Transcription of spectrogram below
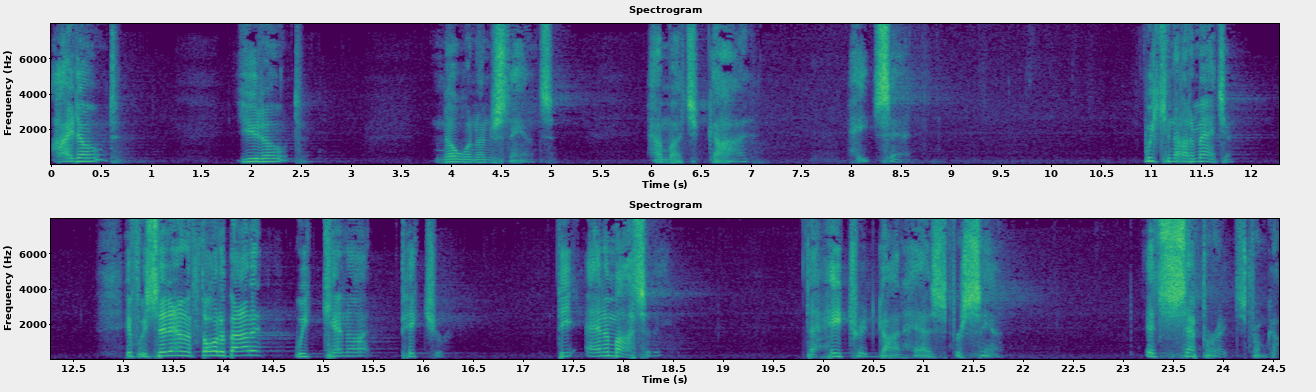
I don't, you don't, no one understands how much God hates sin. We cannot imagine. If we sit down and thought about it, we cannot picture the animosity, the hatred God has for sin. It separates from God.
